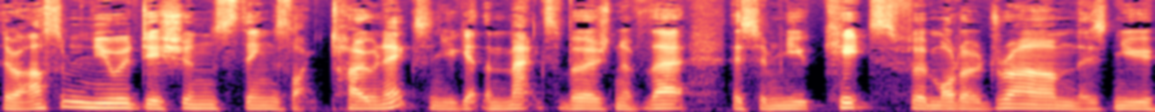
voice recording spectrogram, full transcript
there are some new additions, things like Tonex, and you get the max version of that. There's some new kits for Modo Drum, there's new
